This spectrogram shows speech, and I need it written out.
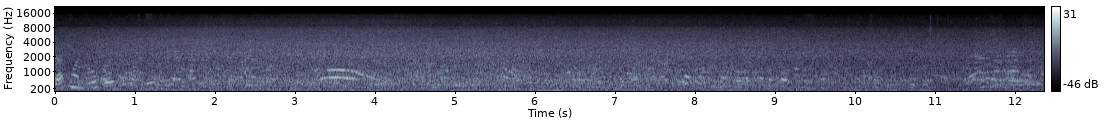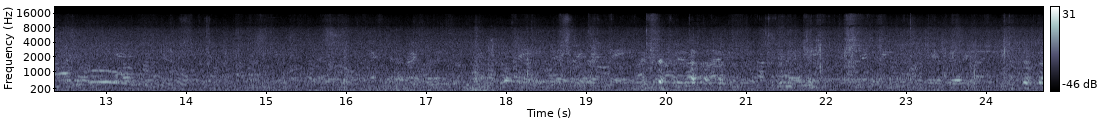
That one over. Thank You just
